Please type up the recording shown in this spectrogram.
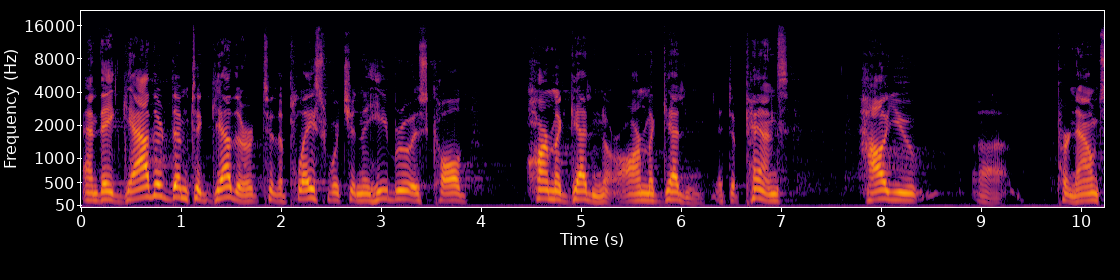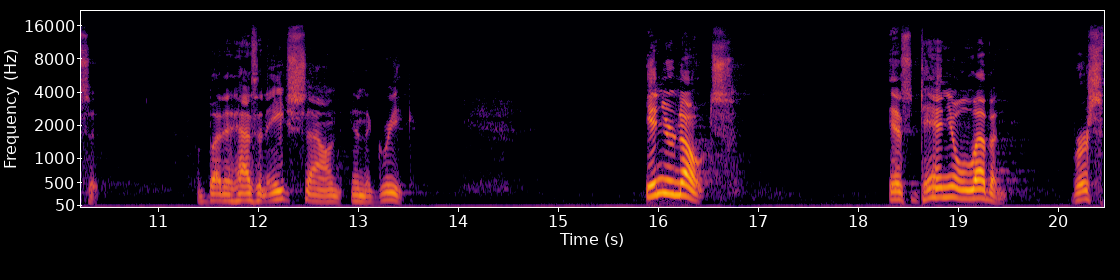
And they gathered them together to the place which in the Hebrew is called Harmageddon or Armageddon. It depends how you uh, pronounce it, but it has an H sound in the Greek. In your notes is Daniel 11 verse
